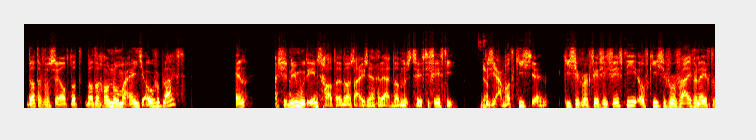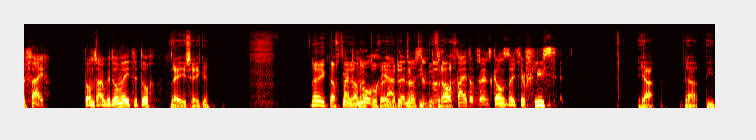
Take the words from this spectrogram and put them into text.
dat er vanzelf, dat, dat er gewoon nog maar eentje overblijft. En als je het nu moet inschatten, dan zou je zeggen, ja, dan is het 50-50. Ja. Dus ja, wat kies je? Kies je voor 50-50 of kies je voor 95-5? Dan zou ik het wel weten, toch? Nee, zeker. Nee, ik dacht Maar eh, dan nog, toch even ja, de dan is het dus wel bevragen. 50% kans dat je verliest. Ja, ja die,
